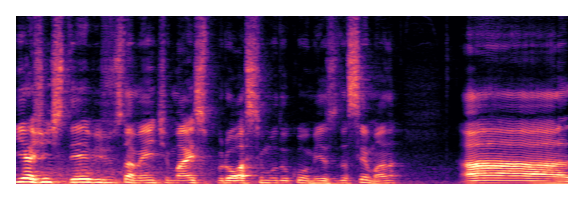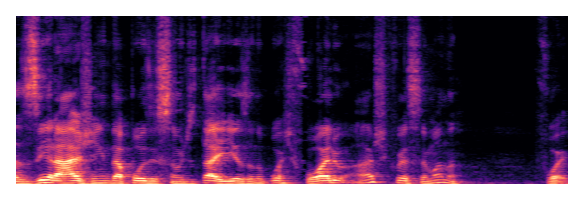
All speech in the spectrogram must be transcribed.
E a gente teve justamente mais próximo do começo da semana a zeragem da posição de Taesa no portfólio. Acho que foi a semana? Foi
